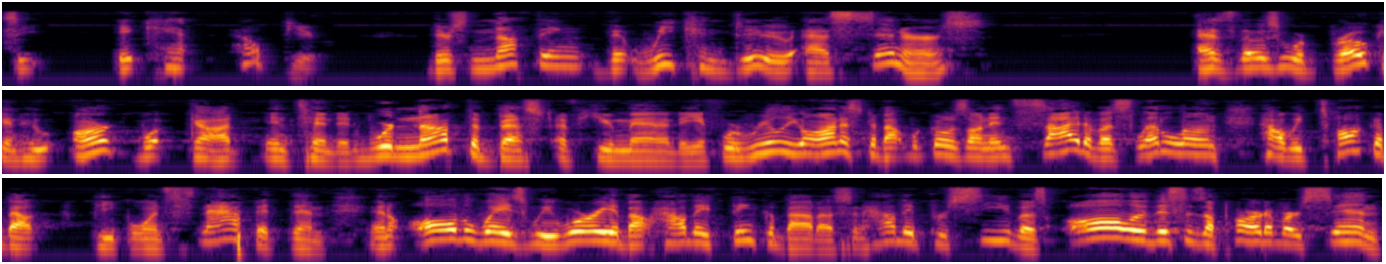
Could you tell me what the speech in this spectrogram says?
See, it can't help you. There's nothing that we can do as sinners, as those who are broken, who aren't what God intended. We're not the best of humanity. If we're really honest about what goes on inside of us, let alone how we talk about people and snap at them and all the ways we worry about how they think about us and how they perceive us. All of this is a part of our sin.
